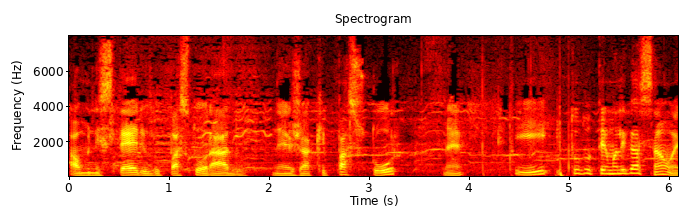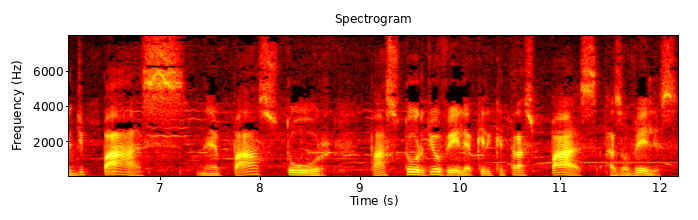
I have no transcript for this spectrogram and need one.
ao ministério do pastorado, né? Já que pastor, né? E, e tudo tem uma ligação, é de paz, né? Pastor, pastor de ovelha, aquele que traz paz às ovelhas,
